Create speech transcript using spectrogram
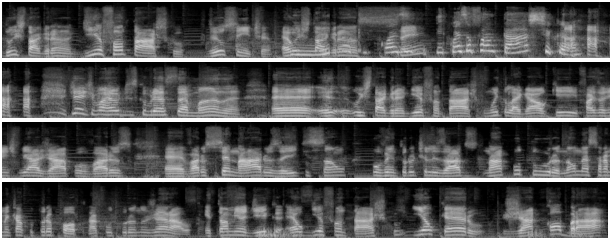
do Instagram Guia Fantástico. Viu, Cíntia? É um Instagram que coisa, sem... Que coisa fantástica! Gente, mas eu descobri essa semana é, o Instagram Guia Fantástico, muito legal, que faz a gente viajar por vários, é, vários cenários aí que são porventura utilizados na cultura, não necessariamente a cultura pop, na cultura no geral. Então a minha dica é o Guia Fantástico e eu quero já cobrar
